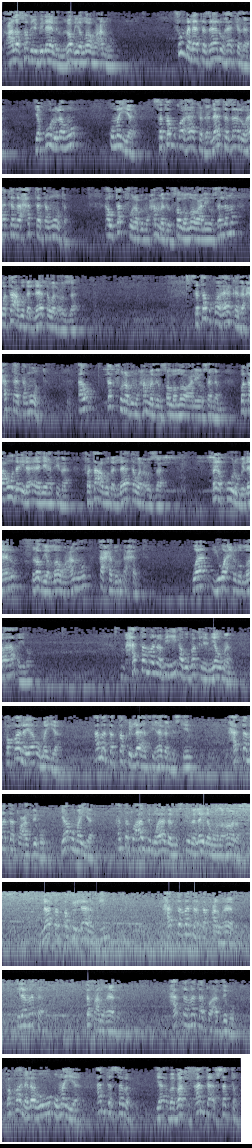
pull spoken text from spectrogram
على صدر بلال رضي الله عنه. ثم لا تزال هكذا. يقول له أمية ستبقى هكذا لا تزال هكذا حتى تموت أو تكفر بمحمد صلى الله عليه وسلم وتعبد اللات والعزى. ستبقى هكذا حتى تموت أو تكفر بمحمد صلى الله عليه وسلم وتعود إلى آلهتنا فتعبد اللات والعزى. فيقول بلال رضي الله عنه أحد أحد. ويوحد الله أيضا. حتى مر به أبو بكر يوما فقال يا أمية أما تتقي الله في هذا المسكين؟ حتى متى تعذبه؟ يا أمية أنت تعذب هذا المسكين ليلا ونهارا؟ لا تتقي الله فيه حتى متى تفعل هذا؟ إلى متى تفعل هذا؟ حتى متى تعذبه؟ فقال له أمية أنت السبب يا أبا بكر أنت أفسدته.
